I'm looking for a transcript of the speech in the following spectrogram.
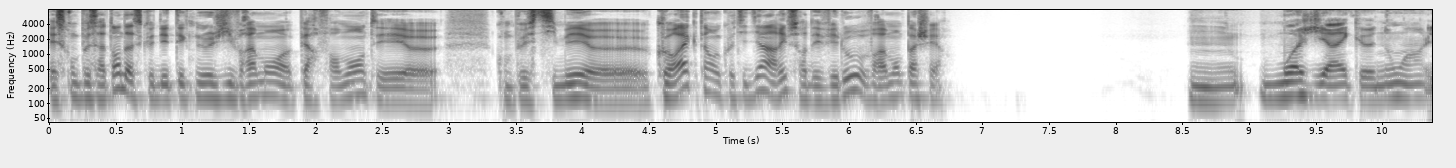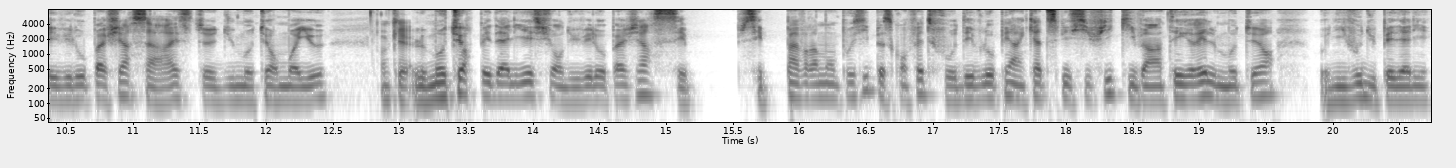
Est-ce qu'on peut s'attendre à ce que des technologies vraiment performantes et qu'on peut estimer correctes hein, au quotidien arrivent sur des vélos vraiment pas chers? Hmm, moi, je dirais que non. Hein. Les vélos pas chers, ça reste du moteur moyeux. Le moteur pédalier sur du vélo pas cher, c'est c'est pas vraiment possible parce qu'en fait, il faut développer un cadre spécifique qui va intégrer le moteur au niveau du pédalier.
